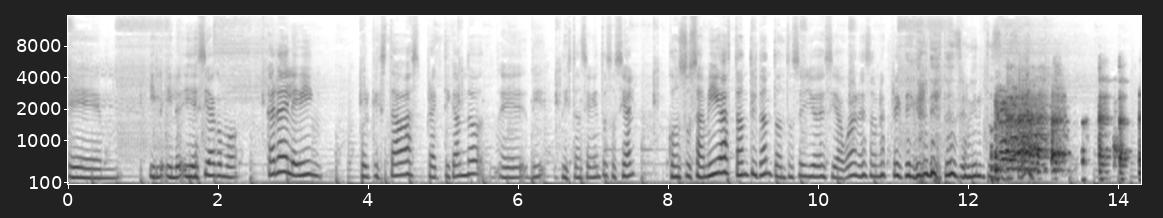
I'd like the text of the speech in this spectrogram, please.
Eh, y, y lo- y decía como, cara de Levin, porque estabas practicando eh, di- distanciamiento social con sus amigas tanto y tanto. Entonces yo decía, bueno, eso no es practicar distanciamiento social.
